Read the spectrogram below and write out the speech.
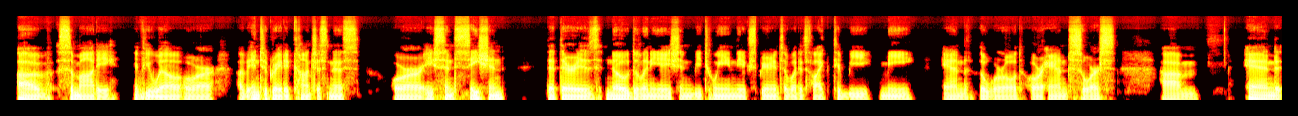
of samadhi, if you will, or of integrated consciousness, or a sensation that there is no delineation between the experience of what it's like to be me and the world or and source. Um, and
